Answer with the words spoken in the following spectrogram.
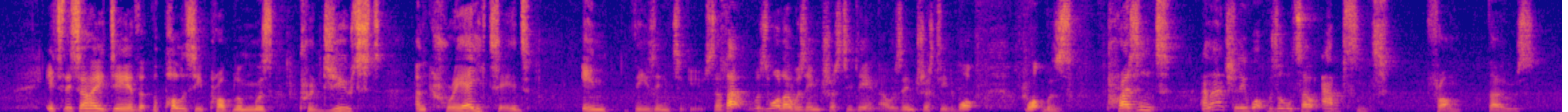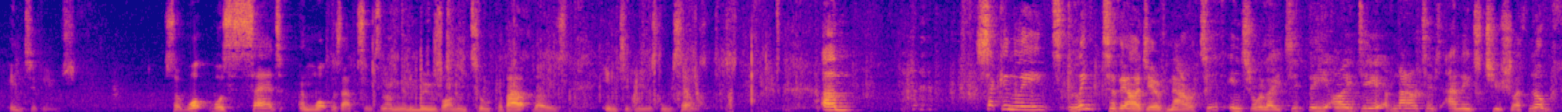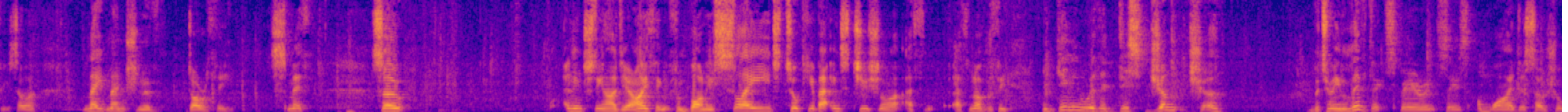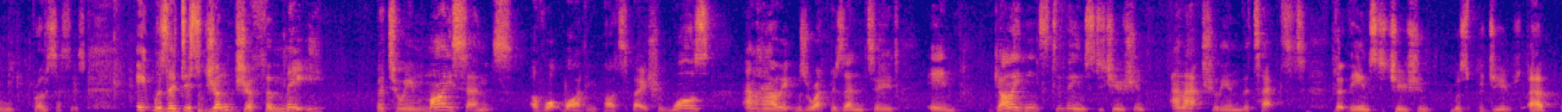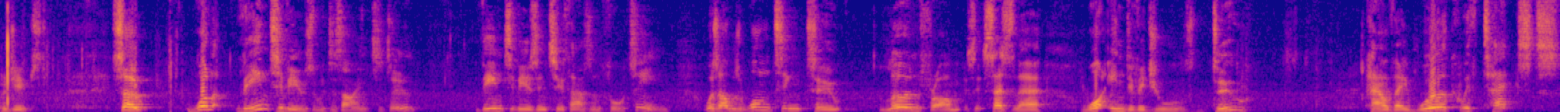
it's this idea that the policy problem was produced and created in these interviews. So that was what I was interested in. I was interested in what what was present and actually what was also absent from those interviews. So, what was said and what was absent, and I'm going to move on and talk about those interviews themselves. Um, secondly, linked to the idea of narrative, interrelated, the idea of narratives and institutional ethnography. So, I made mention of Dorothy Smith. So, an interesting idea, I think, from Bonnie Slade, talking about institutional eth- ethnography, beginning with a disjuncture between lived experiences and wider social processes. It was a disjuncture for me between my sense of what widening participation was and how it was represented in guidance to the institution and actually in the texts that the institution was produced. Uh, produced. So, what the interviews were designed to do the interviews in 2014 was I was wanting to learn from, as it says there, what individuals do, how they work with texts,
